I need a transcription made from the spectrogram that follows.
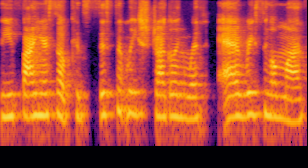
that you find yourself consistently struggling with every single month,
